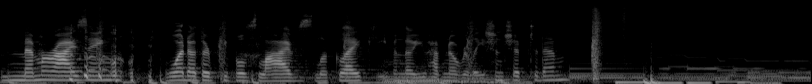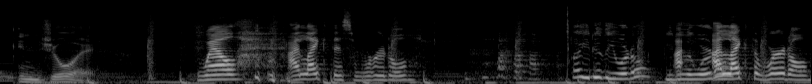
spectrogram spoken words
Memorizing what other people's lives look like, even though you have no relationship to them. Enjoy. Well, I like this Wordle. Oh, you do the Wordle? You do the Wordle? I like the Wordle,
